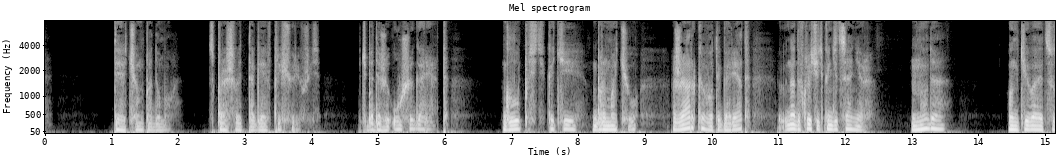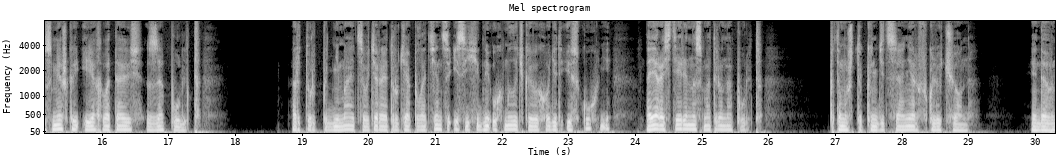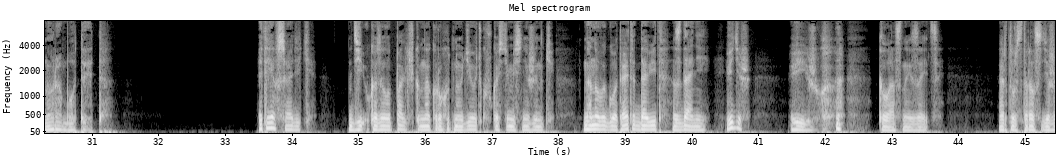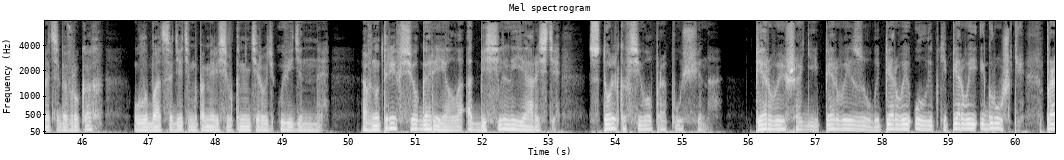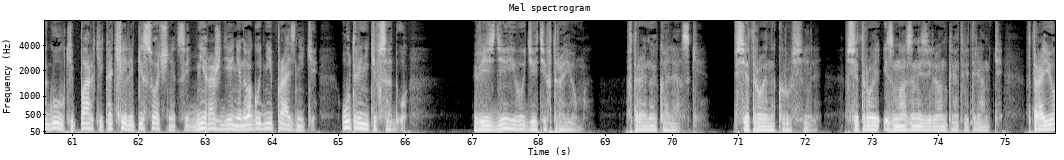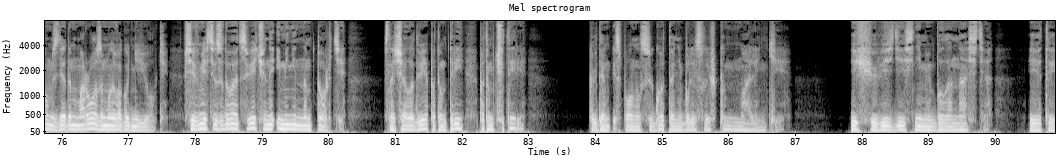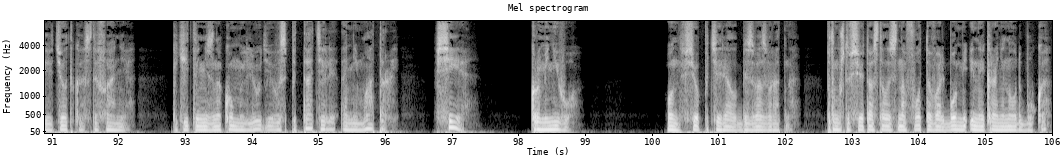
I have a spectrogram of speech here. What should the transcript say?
«Ты о чем подумала?» — спрашивает Тагаев, прищурившись. «У тебя даже уши горят». «Глупости какие!» — бормочу. «Жарко, вот и горят. Надо включить кондиционер». «Ну да». Он кивает с усмешкой, и я хватаюсь за пульт. Артур поднимается, вытирает руки о полотенце и с ехидной ухмылочкой выходит из кухни, а я растерянно смотрю на пульт, потому что кондиционер включен и давно работает. «Это я в садике». Ди указала пальчиком на крохотную девочку в костюме снежинки. «На Новый год, а это Давид с Даней. Видишь?» «Вижу. Классные зайцы». Артур старался держать себя в руках, улыбаться детям и по мере сил комментировать увиденное. А внутри все горело от бессильной ярости. Столько всего пропущено. Первые шаги, первые зубы, первые улыбки, первые игрушки, прогулки, парки, качели, песочницы, дни рождения, новогодние праздники, утренники в саду. Везде его дети втроем, в тройной коляске. Все трое на карусели, все трое измазаны зеленкой от ветрянки. Втроем с Дедом Морозом у новогодней елки. Все вместе задувают свечи на именинном торте. Сначала две, потом три, потом четыре — когда им исполнился год, они были слишком маленькие. Еще везде с ними была Настя, и эта ее тетка Стефания, какие-то незнакомые люди, воспитатели, аниматоры. Все, кроме него. Он все потерял безвозвратно, потому что все это осталось на фото, в альбоме и на экране ноутбука.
